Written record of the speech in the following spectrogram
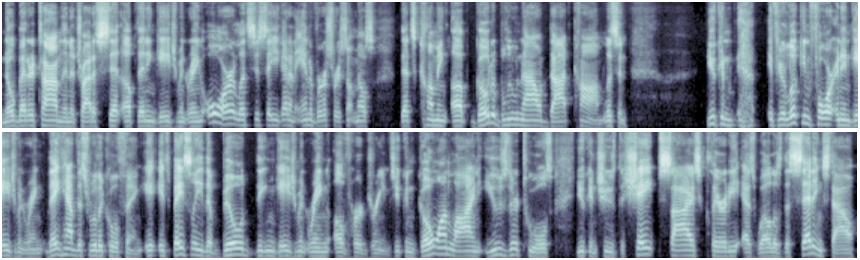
No better time than to try to set up that engagement ring. Or let's just say you got an anniversary or something else that's coming up. Go to BlueNile.com. Listen, you can if you're looking for an engagement ring they have this really cool thing. It, it's basically the build the engagement ring of her dreams. You can go online use their tools. You can choose the shape size clarity as well as the setting style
